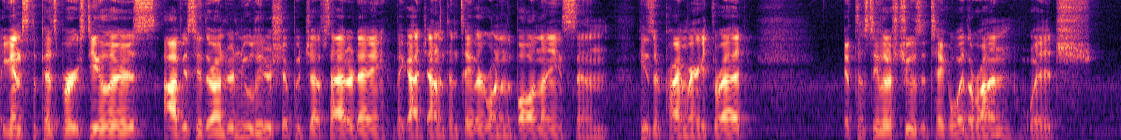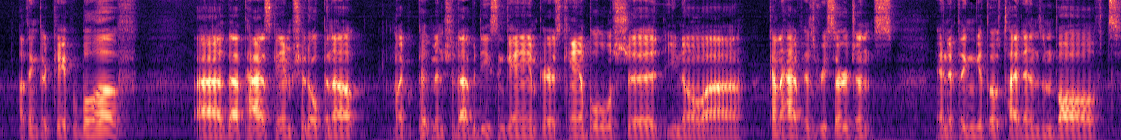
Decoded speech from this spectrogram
Against the Pittsburgh Steelers, obviously they're under new leadership with Jeff Saturday. They got Jonathan Taylor running the ball nice, and he's their primary threat. If the Steelers choose to take away the run, which I think they're capable of, uh, that pass game should open up. Michael Pittman should have a decent game. Parris Campbell should, you know, uh, kind of have his resurgence. And if they can get those tight ends involved,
